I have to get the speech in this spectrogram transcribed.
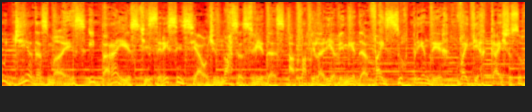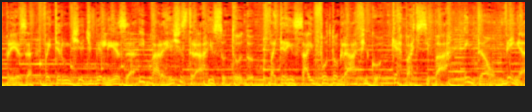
o Dia das Mães. E para este ser essencial de nossas vidas, a Papelaria Avenida vai surpreender. Vai ter caixa surpresa, vai ter um dia de beleza. E para registrar isso tudo, vai ter ensaio fotográfico. Quer participar? Então, venha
